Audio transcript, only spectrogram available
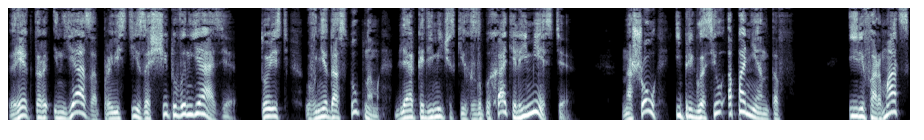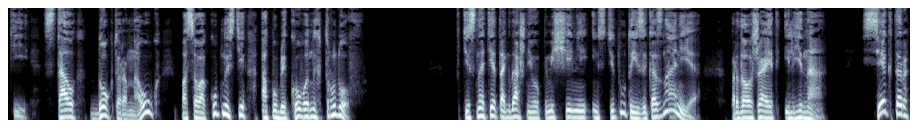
ректора Иньяза провести защиту в Иньязе, то есть в недоступном для академических запыхателей месте. Нашел и пригласил оппонентов. И Реформатский стал доктором наук по совокупности опубликованных трудов. В тесноте тогдашнего помещения Института языкознания, продолжает Ильина, сектор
